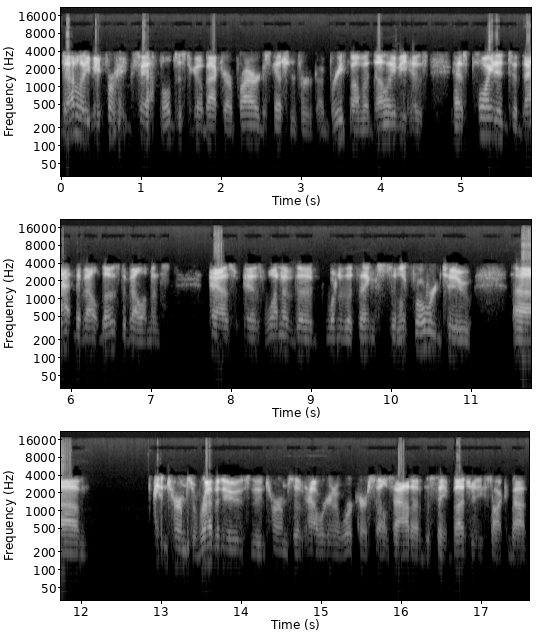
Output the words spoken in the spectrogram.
Dunleavy, for example, just to go back to our prior discussion for a brief moment, Dunleavy has has pointed to that develop those developments as as one of the one of the things to look forward to um, in terms of revenues and in terms of how we're going to work ourselves out of the state budget. He's talked about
